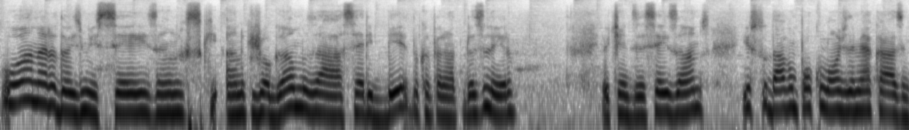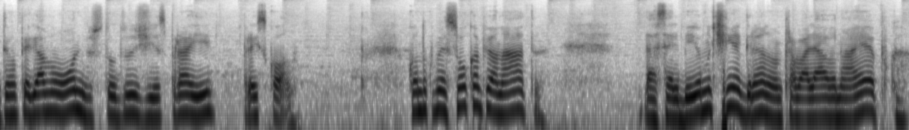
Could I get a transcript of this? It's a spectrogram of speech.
O ano era 2006, ano que, ano que jogamos a Série B do Campeonato Brasileiro. Eu tinha 16 anos e estudava um pouco longe da minha casa, então eu pegava um ônibus todos os dias para ir para a escola. Quando começou o campeonato da Série B, eu não tinha grana, não trabalhava na época,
